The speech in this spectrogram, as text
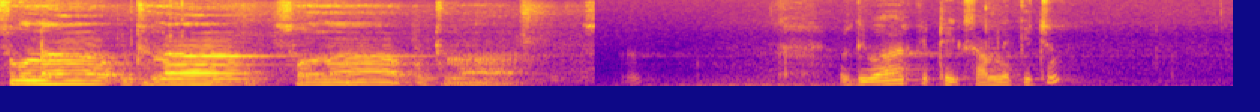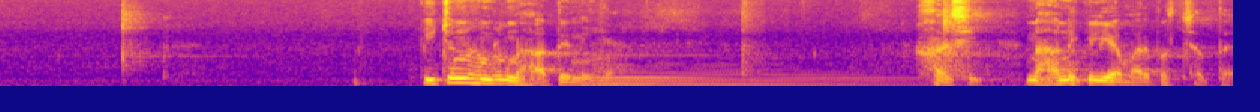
सोना, उठना सोना, उठना। उस दीवार के ठीक सामने किचन। किचन में हम लोग नहाते नहीं हैं। हाँ जी। नहाने के लिए हमारे पास छत है।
